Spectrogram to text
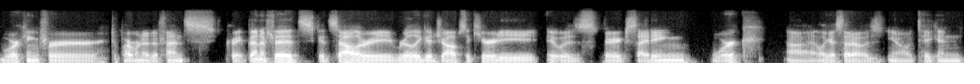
working for Department of Defense, great benefits, good salary, really good job security. It was very exciting work. Uh, like I said, I was, you know, taking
